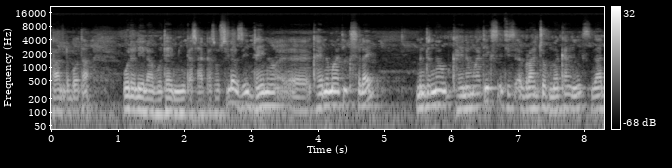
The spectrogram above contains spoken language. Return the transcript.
ከአንድ ቦታ ወደ ሌላ ቦታ የሚንቀሳቀሰው። ስለዚህ kinematics ላይ ምንድነው? kinematics it is branch of mechanics that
